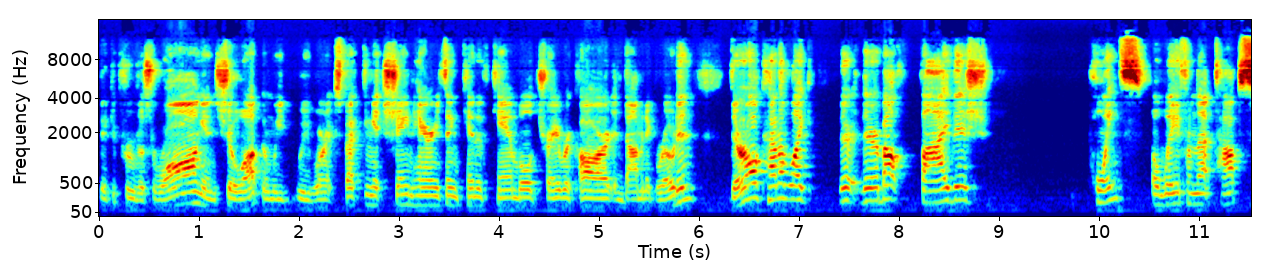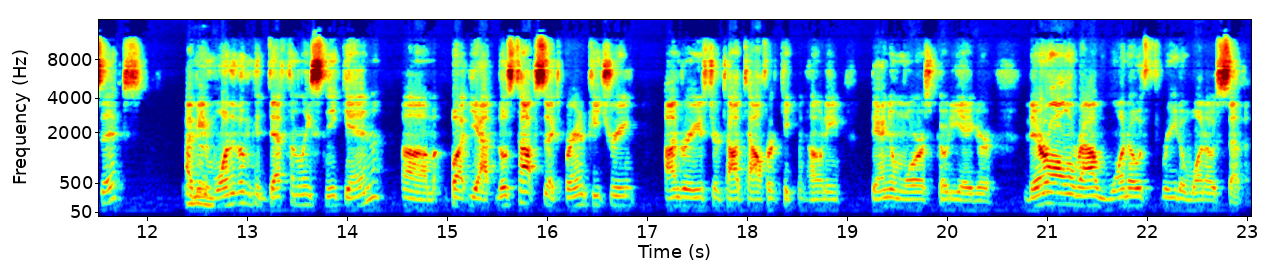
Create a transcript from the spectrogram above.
They could prove us wrong and show up, and we, we weren't expecting it. Shane Harrington, Kenneth Campbell, Trey Ricard, and Dominic Roden. They're all kind of like they're they're about five ish points away from that top six. I mean, one of them could definitely sneak in. Um, but yeah, those top six: Brandon Petrie, Andre Easter, Todd Talford, Keith Mahoney, Daniel Morris, Cody Yeager. They're all around 103 to 107.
